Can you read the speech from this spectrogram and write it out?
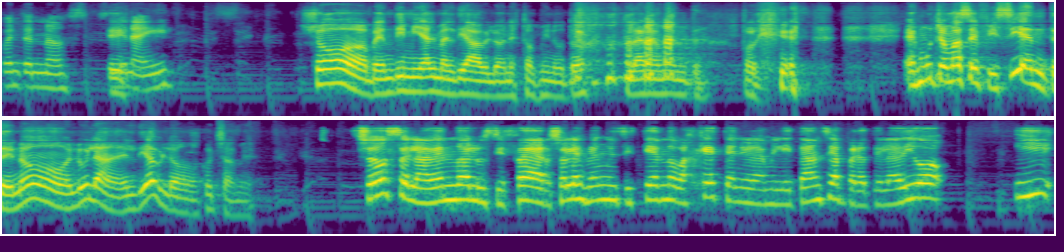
Cuéntenos, ¿siguen ahí? yo vendí mi alma al diablo en estos minutos, claramente. Porque es mucho más eficiente, ¿no, Lula? El diablo, escúchame. Yo se la vendo a Lucifer, yo les vengo insistiendo, bajé este año la militancia, pero te la digo, y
